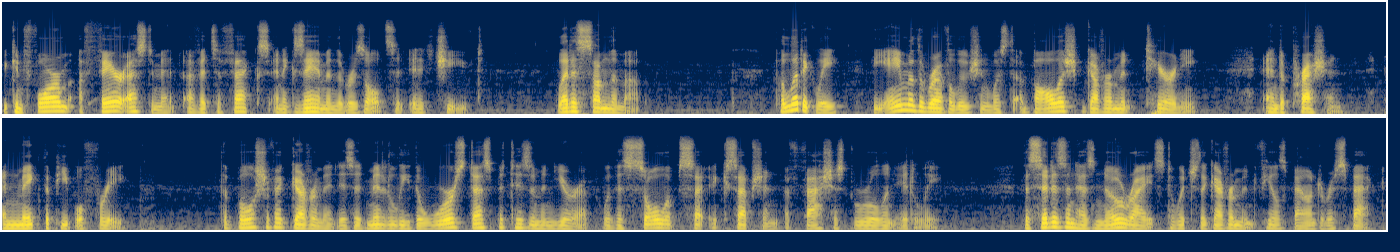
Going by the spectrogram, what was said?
we can form a fair estimate of its effects and examine the results it achieved. Let us sum them up. Politically, the aim of the revolution was to abolish government tyranny and oppression and make the people free. The Bolshevik government is admittedly the worst despotism in Europe, with the sole exception of fascist rule in Italy. The citizen has no rights to which the government feels bound to respect.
